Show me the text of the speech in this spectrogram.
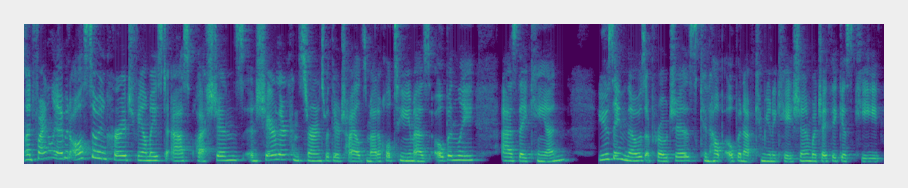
And finally, I would also encourage families to ask questions and share their concerns with their child's medical team as openly as they can. Using those approaches can help open up communication, which I think is key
